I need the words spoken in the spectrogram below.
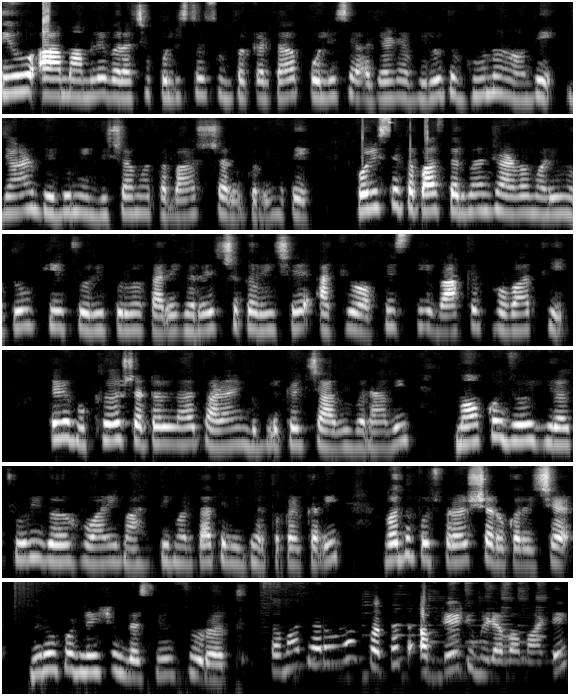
તેઓ આ મામલે વરાછા પોલીસનો સંપર્ક કરતા પોલીસે અજાણ્યા વિરુદ્ધ ગુનો નોંધી જાણ ભેદુની દિશામાં તપાસ શરૂ કરી હતી. પોલીસે તપાસ દરમિયાન જાણવા મળ્યું હતું કે ચોરી પૂર્વ કારીગરે જ કરી છે આખી ઓફિસથી વાકેફ હોવાથી તેણે મુખ્ય શટલના તાળાની ડુપ્લિકેટ ચાવી બનાવી મોકો જોઈ હીરા ચોરી ગયો હોવાની માહિતી મળતા તેની ધરપકડ કરી વધુ પૂછપરછ શરૂ કરી છે. Bureau for nation plus news Surat. સમાચારોના સતત અપડેટ મેળવવા માટે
